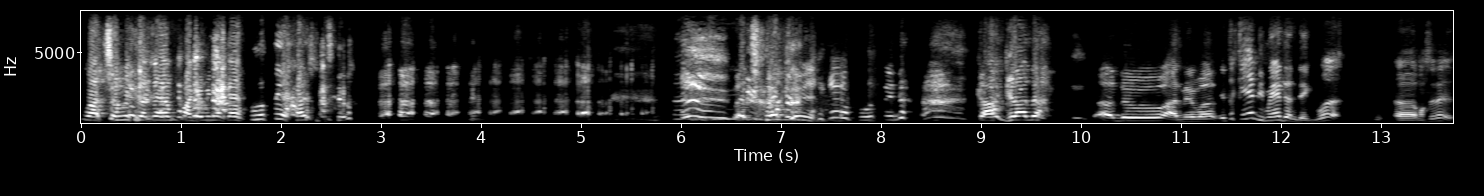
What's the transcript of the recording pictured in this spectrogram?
macam minyak kayak pakai minyak kayak putih anjir. Macam minyak kayak putih. Dah kagak dah. Aduh aneh banget. Itu kayaknya di Medan deh. Gue maksudnya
